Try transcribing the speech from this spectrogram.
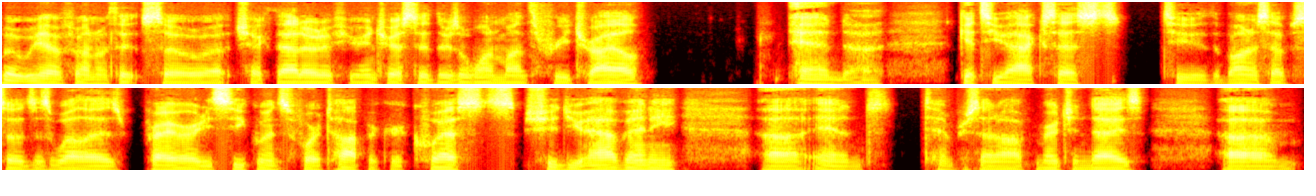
but we have fun with it. So uh, check that out if you're interested. There's a one month free trial and uh, gets you access to the bonus episodes as well as priority sequence for topic requests, should you have any, uh, and 10% off merchandise. Um,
